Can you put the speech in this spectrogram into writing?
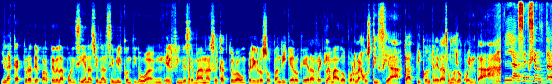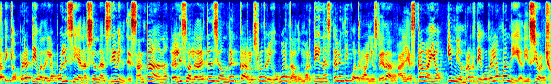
Y las capturas de parte de la Policía Nacional Civil continúan. El fin de semana Ana se capturó a un peligroso pandillero que era reclamado por la justicia. Katy Contreras nos lo cuenta. La sección táctica operativa de la Policía Nacional Civil de Santa Ana realizó la detención de Carlos Rodrigo Guardado Martínez, de 24 años de edad, alias Caballo, y miembro activo de la pandilla 18.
